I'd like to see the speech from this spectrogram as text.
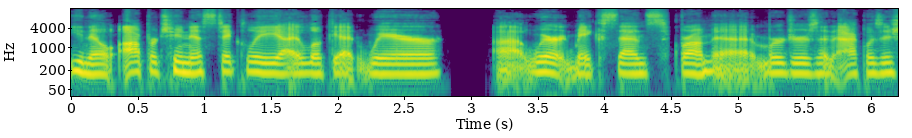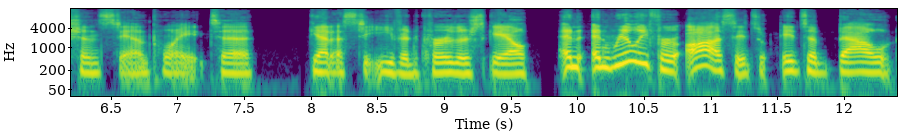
you know opportunistically, I look at where uh, where it makes sense from a mergers and acquisitions standpoint to get us to even further scale. And and really for us it's it's about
